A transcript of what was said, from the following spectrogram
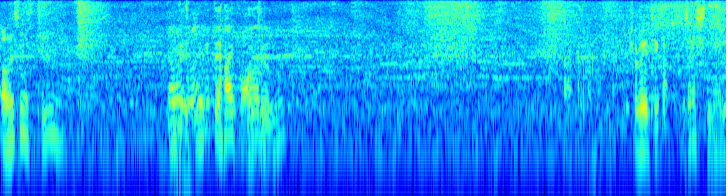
Oh, this one's too. That one's what? Look at the high quality. Should I make a TikTok? Is that a snake?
